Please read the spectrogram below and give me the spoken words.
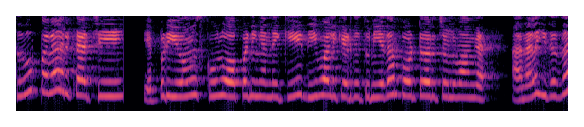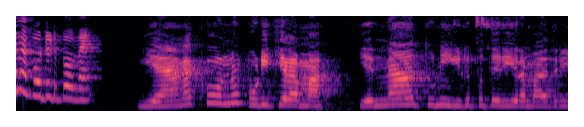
சூப்பரா இருக்காச்சி எப்படியும் ஸ்கூல் ஓப்பனிங் அன்னைக்கு தீபாவளிக்கு எடுத்த துணியை தான் போட்டு வர சொல்லுவாங்க. அதனால இதை தான் நான் போட்டுட்டு போவேன். எனக்கு ஒன்றும் பிடிக்கலம்மா. என்ன துணி இடுப்பு தெரியுற மாதிரி?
